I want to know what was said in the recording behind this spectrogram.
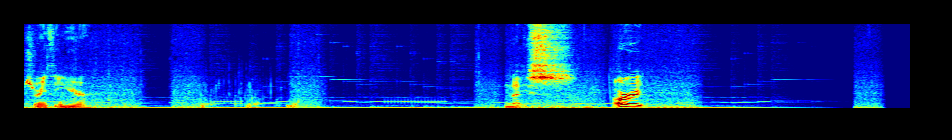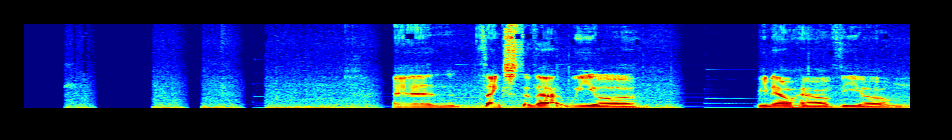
is there anything here? Nice. Alright. And thanks to that, we uh, we now have the um,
